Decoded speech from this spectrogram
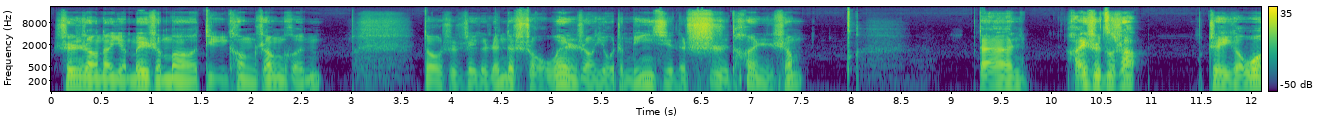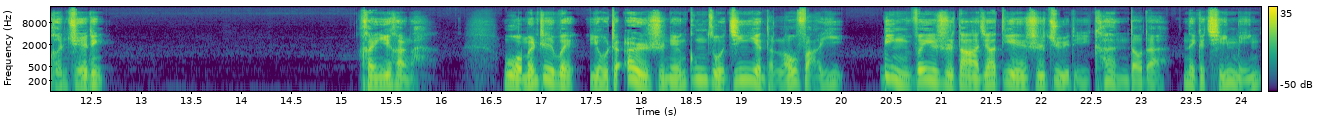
身上呢也没什么抵抗伤痕，倒是这个人的手腕上有着明显的试探伤，但还是自杀，这个我很确定。很遗憾啊，我们这位有着二十年工作经验的老法医。并非是大家电视剧里看到的那个秦明。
